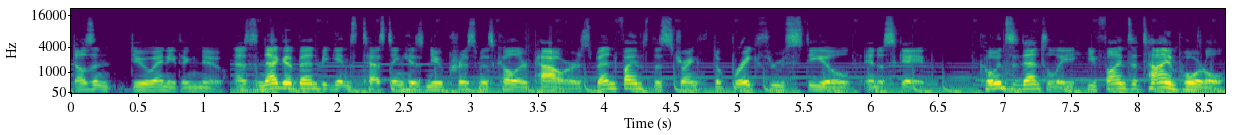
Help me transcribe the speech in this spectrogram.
doesn't do anything new. As Negaben begins testing his new Christmas-colored powers, Ben finds the strength to break through steel and escape. Coincidentally, he finds a time portal,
